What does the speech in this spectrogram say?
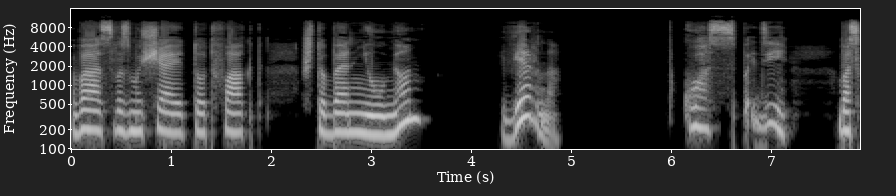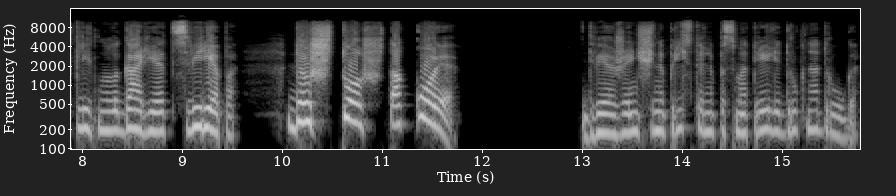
«Вас возмущает тот факт, что Бен не умен?» «Верно». «Господи!» — воскликнула Гарриет свирепо. «Да что ж такое?» Две женщины пристально посмотрели друг на друга.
